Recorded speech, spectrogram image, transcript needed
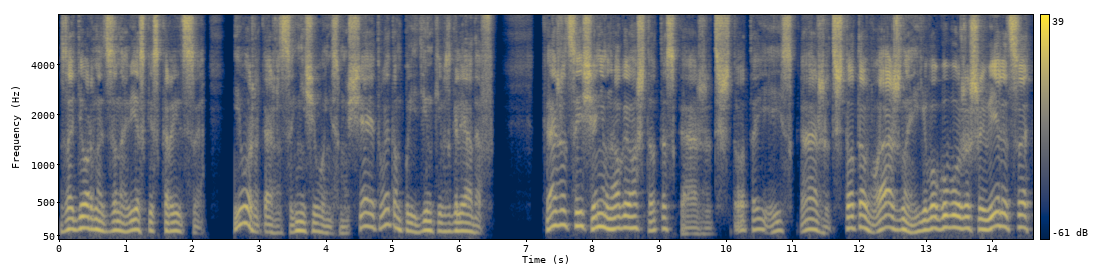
задернуть занавески, скрыться. Его же, кажется, ничего не смущает в этом поединке взглядов. Кажется, еще немного он что-то скажет, что-то ей скажет, что-то важное. Его губы уже шевелятся,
